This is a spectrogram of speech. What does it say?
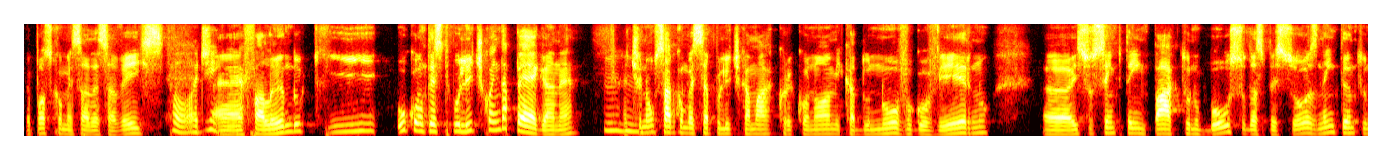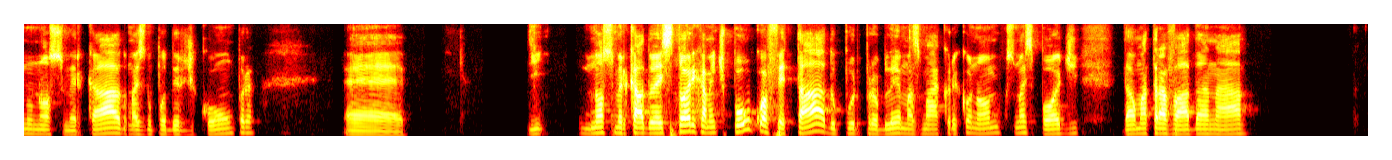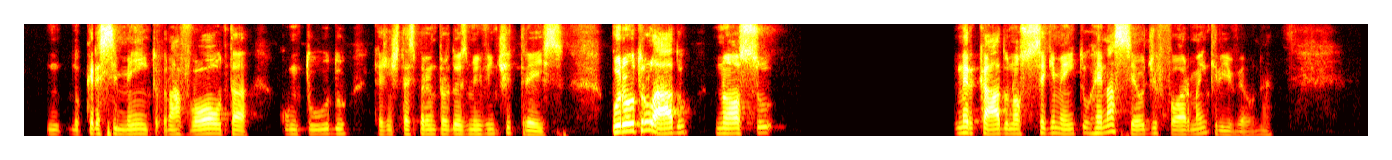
Eu posso começar dessa vez? Pode. É, falando que o contexto político ainda pega, né? Uhum. A gente uhum. não sabe como vai ser a política macroeconômica do novo governo. Uh, isso sempre tem impacto no bolso das pessoas, nem tanto no nosso mercado, mas no poder de compra. É, nosso mercado é historicamente pouco afetado por problemas macroeconômicos, mas pode dar uma travada na, no crescimento, na volta com tudo que a gente está esperando para 2023. Por outro lado, nosso mercado, nosso segmento renasceu de forma incrível, né?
